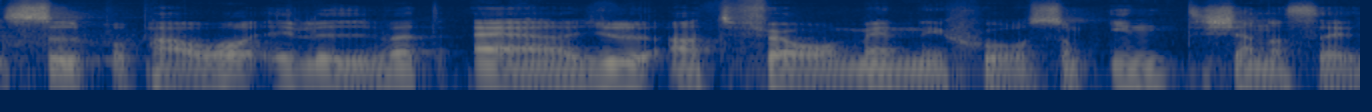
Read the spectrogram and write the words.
superpower i livet är ju att få människor som inte känner sig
